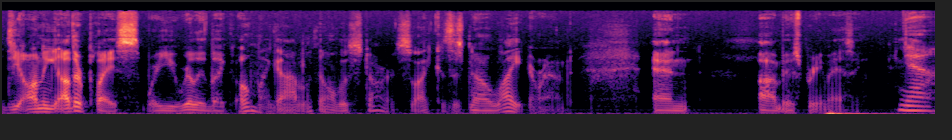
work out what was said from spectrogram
the only other place where you really like, oh my God, look at all those stars, like because there's no light around, and um, it was pretty amazing. Yeah.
